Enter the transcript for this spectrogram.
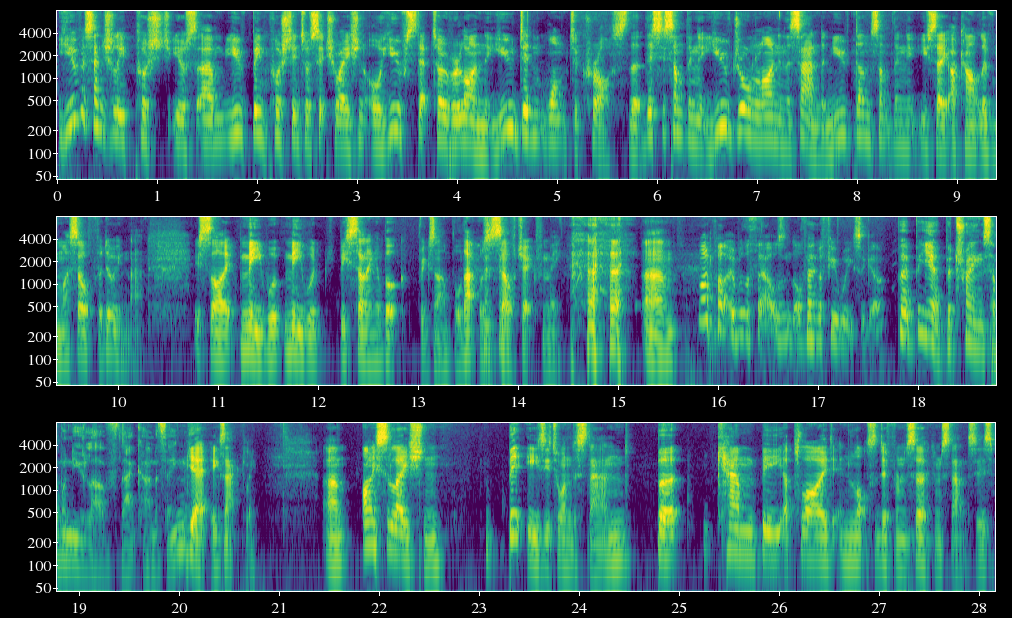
you've essentially pushed your, um, you've been pushed into a situation or you've stepped over a line that you didn't want to cross. That this is something that you've drawn a line in the sand and you've done something that you say I can't live with myself for doing that. It's like me would me would be selling a book, for example. That was a self check for me. um, I parted with a thousand of them a few weeks ago. But, but yeah, betraying someone you love, that kind of thing. Yeah, exactly. Um, isolation, a bit easy to understand, but can be applied in lots of different circumstances.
